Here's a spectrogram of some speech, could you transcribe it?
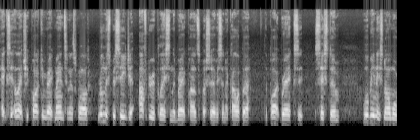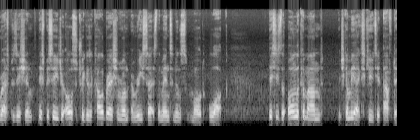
exit electric parking brake maintenance mode. Run this procedure after replacing the brake pads or servicing a caliper. The park brake system will be in its normal rest position. This procedure also triggers a calibration run and resets the maintenance mode lock. This is the only command which can be executed after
